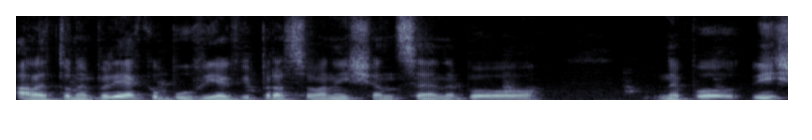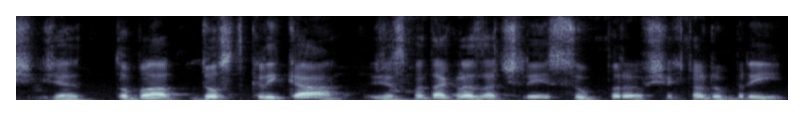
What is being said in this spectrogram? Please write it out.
ale to nebyly jako bůh jak vypracované šance, nebo, nebo víš, že to byla dost klika, že jsme takhle začali, super, všechno dobrý,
